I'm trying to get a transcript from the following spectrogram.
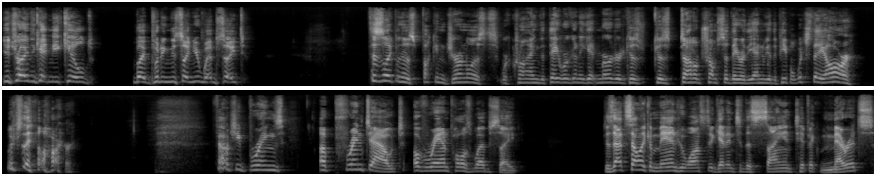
you're trying to get me killed by putting this on your website. This is like when those fucking journalists were crying that they were going to get murdered because because Donald Trump said they were the enemy of the people, which they are, which they are. Fauci brings a printout of Rand Paul's website. Does that sound like a man who wants to get into the scientific merits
